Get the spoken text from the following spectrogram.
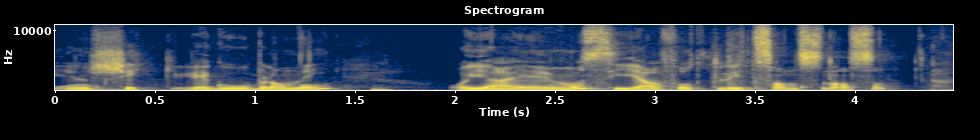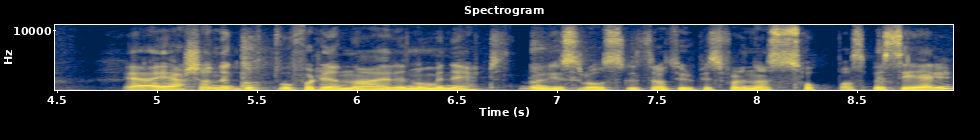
i en skikkelig god blanding. Og jeg må si jeg har fått litt sansen, altså. Jeg, jeg skjønner godt hvorfor den er nominert til Norges råds litteraturpris, for den er såpass spesiell.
